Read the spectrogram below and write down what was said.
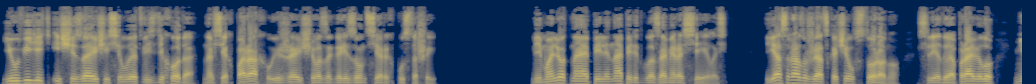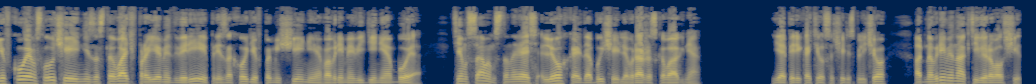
и увидеть исчезающий силуэт вездехода, на всех парах уезжающего за горизонт серых пустошей. Мимолетная пелена перед глазами рассеялась. Я сразу же отскочил в сторону, следуя правилу, ни в коем случае не застывать в проеме дверей при заходе в помещение во время ведения боя, тем самым становясь легкой добычей для вражеского огня. Я перекатился через плечо, одновременно активировал щит.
